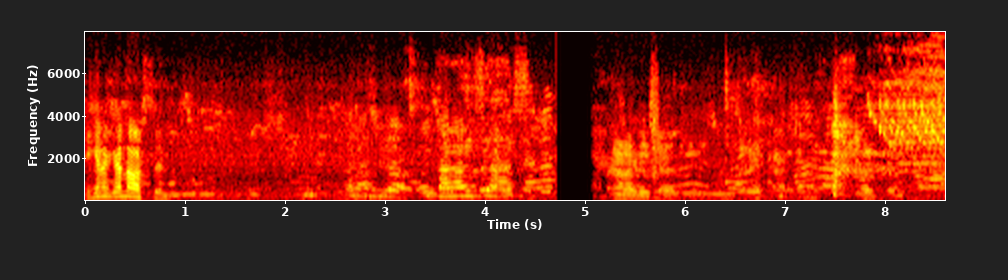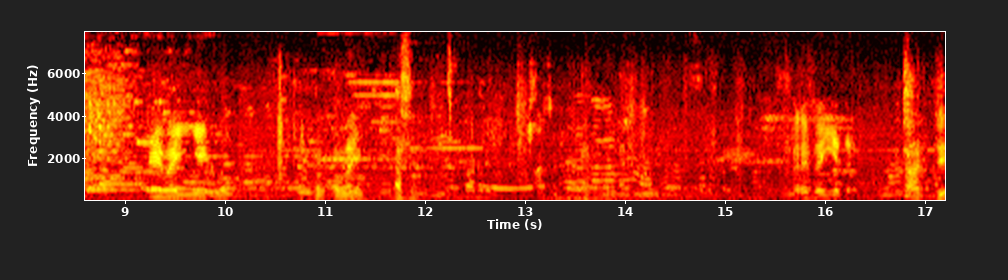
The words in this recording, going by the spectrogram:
এখানে কেন আসছেন? জানাইছে আছে এই ভাই ইয়ে কই? আছে। আরে ভাই ইয়ে তো। জি?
